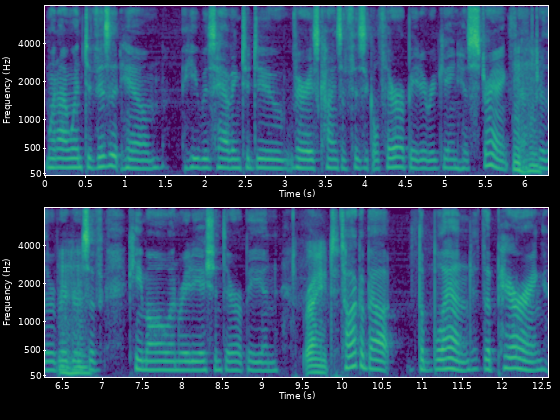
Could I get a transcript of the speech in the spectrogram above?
when I went to visit him, he was having to do various kinds of physical therapy to regain his strength Mhm, after the rigors mhm. of chemo and radiation therapy. And Right. talk about the blend, the pairing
